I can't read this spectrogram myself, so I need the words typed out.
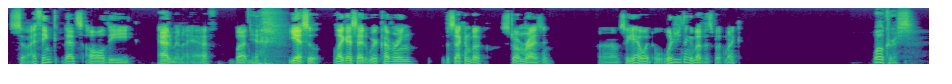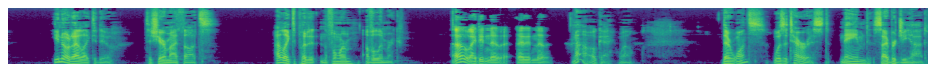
So I think that's all the admin I have. But yeah, yeah. so like I said, we're covering the second book, Storm Rising. Um, so yeah, what what did you think about this book, Mike? Well, Chris, you know what I like to do to share my thoughts. I like to put it in the form of a limerick. Oh, I didn't know that. I didn't know that. Oh, okay. Well, there once was a terrorist named Cyber Jihad.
